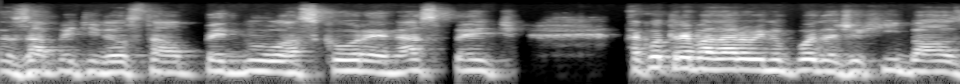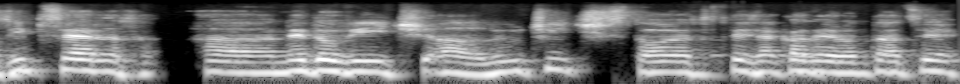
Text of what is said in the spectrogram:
zapäti dostal 5-0 skóre naspäť. Ako treba na rovinu povedať, že chýbal Zipser, Nedovič a Lučič z, z tej základnej rotácie,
